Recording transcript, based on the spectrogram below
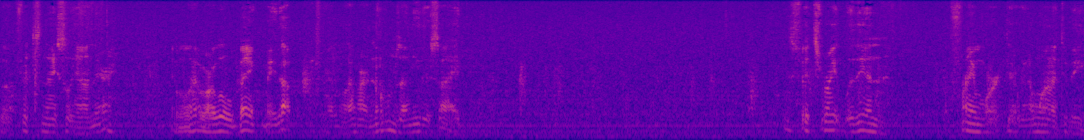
So it fits nicely on there. And we'll have our little bank made up. And we'll have our gnomes on either side. This fits right within the framework there. We don't want it to be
